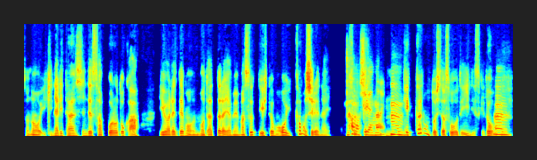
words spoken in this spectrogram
そのいきなり単身で札幌とか言われても、もうだったらやめますっていう人も多いかもしれない。かもしれない。結果論としてはそうでいいんですけど、うん。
